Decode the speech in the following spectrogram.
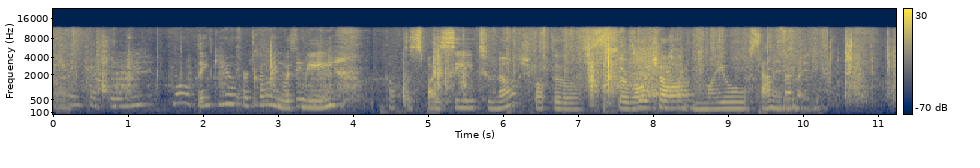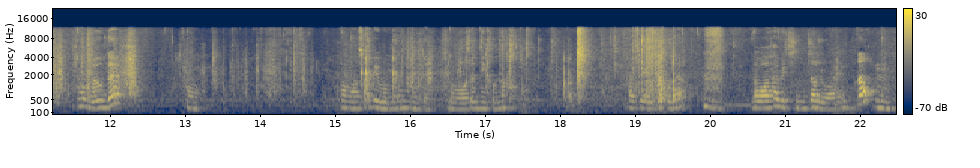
Thank you, Ashley. No, thank you for coming with me. Got the spicy tuna. She got the sriracha mayo salmon. 어, 매운데? 어. 나 와사비 못 먹는데. 너 어른이구나. 아직 애기구나. 나 와사비 진짜 좋아해. 너? 응.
